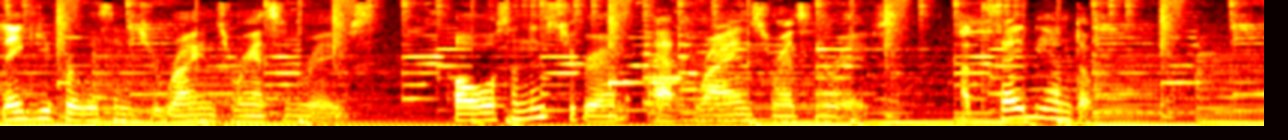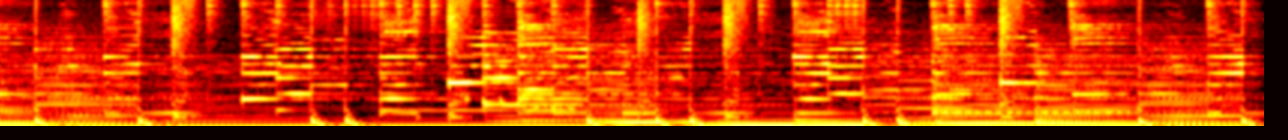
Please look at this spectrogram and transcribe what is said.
Thank you for listening to Ryan's Rants and Raves. Follow us on Instagram at Ryan's Rants and Raves. A très bientôt.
